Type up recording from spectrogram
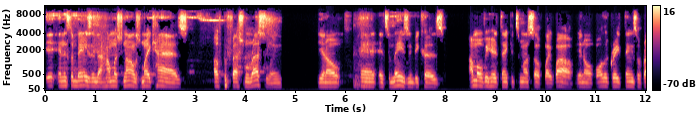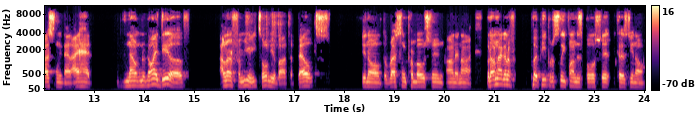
it, and it's amazing that how much knowledge Mike has of professional wrestling, you know, and it's amazing because I'm over here thinking to myself, like, wow, you know, all the great things of wrestling that I had no no idea of, I learned from you. You told me about the belts, you know, the wrestling promotion, on and on. But I'm not gonna put people to sleep on this bullshit because you know,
